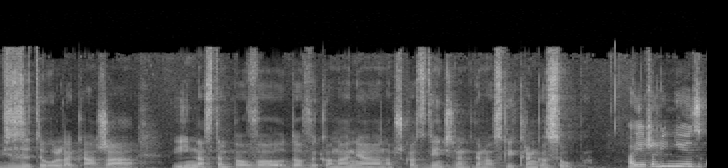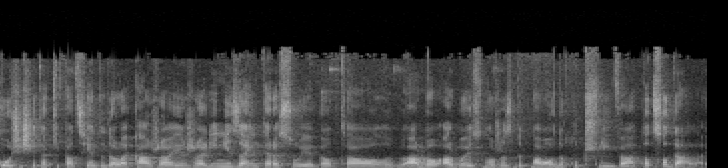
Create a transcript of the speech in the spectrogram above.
wizyty u lekarza i następowo do wykonania na przykład zdjęć rentgenowskich kręgosłupa. A jeżeli nie zgłosi się taki pacjent do lekarza, jeżeli nie zainteresuje go to, albo, albo jest może zbyt mało dokuczliwa, to co dalej?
